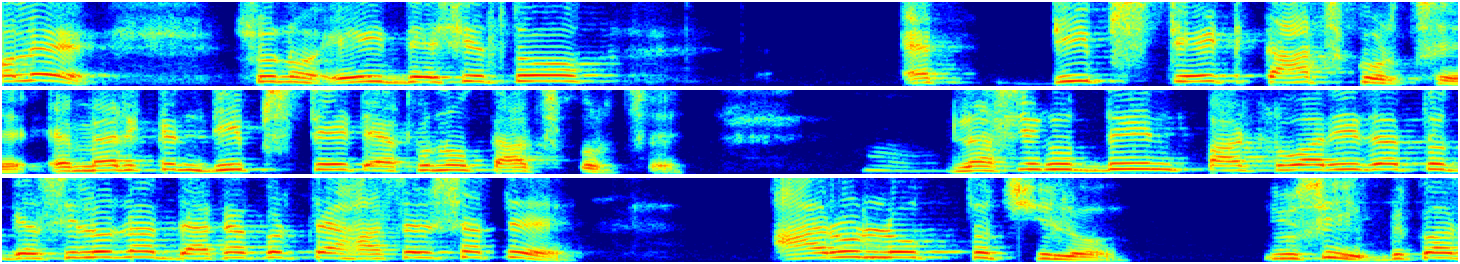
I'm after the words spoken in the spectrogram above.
বলে? শোনো এই দেশে তো এক ডিপ স্টেট কাজ করছে আমেরিকান ডিপ স্টেট এখনও কাজ করছে। নাসির উদ্দিন পাটওয়ারিরা তো গেছিল না দেখা করতে হাসের সাথে? আরও লোক তো ছিল। ইউ সি বিকজ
